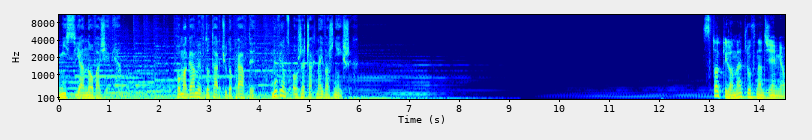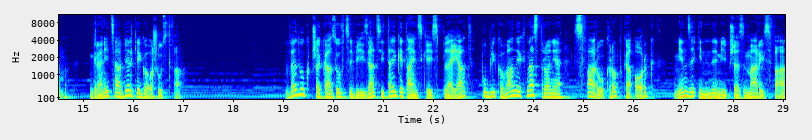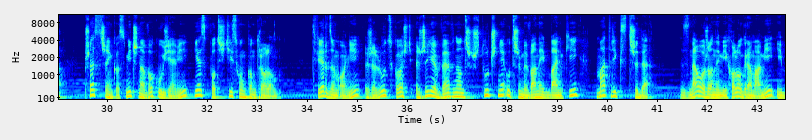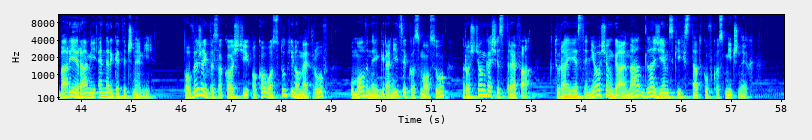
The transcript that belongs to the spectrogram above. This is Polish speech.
Misja Nowa Ziemia. Pomagamy w dotarciu do prawdy, mówiąc o rzeczach najważniejszych. Sto kilometrów nad ziemią. Granica wielkiego oszustwa. Według przekazów cywilizacji tajgetańskiej z Plejad, publikowanych na stronie sfaru.org, między innymi przez Marisfa, przestrzeń kosmiczna wokół Ziemi jest pod ścisłą kontrolą. Twierdzą oni, że ludzkość żyje wewnątrz sztucznie utrzymywanej bańki Matrix 3D z nałożonymi hologramami i barierami energetycznymi. Powyżej wysokości około 100 km umownej granicy kosmosu rozciąga się strefa, która jest nieosiągalna dla ziemskich statków kosmicznych.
